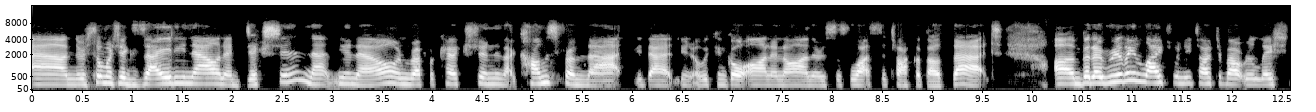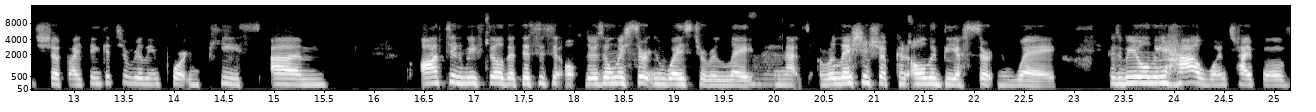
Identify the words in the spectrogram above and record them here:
And there's so much anxiety now and addiction that you know and repercussion that comes from that that you know we can go on and on. There's just lots to talk about that. Um, but i really liked when you talked about relationship. I think it's a really important piece. Um, often we feel that this is there's only certain ways to relate mm-hmm. and that's a relationship can only be a certain way because we only have one type of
